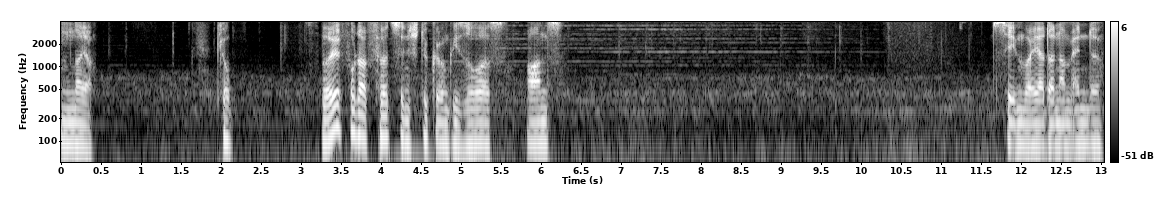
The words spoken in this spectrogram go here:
Naja. Ich glaube, 12 oder 14 Stück, irgendwie sowas waren's. Das sehen wir ja dann am Ende.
